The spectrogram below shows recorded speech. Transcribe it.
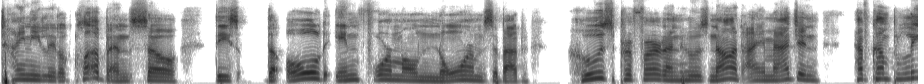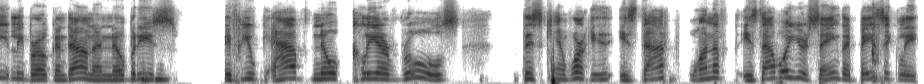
tiny little club. And so these the old informal norms about who's preferred and who's not i imagine have completely broken down and nobody's mm-hmm if you have no clear rules this can't work. Is, is that one of is that what you're saying? That basically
